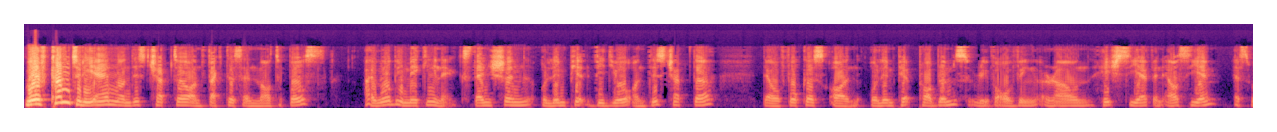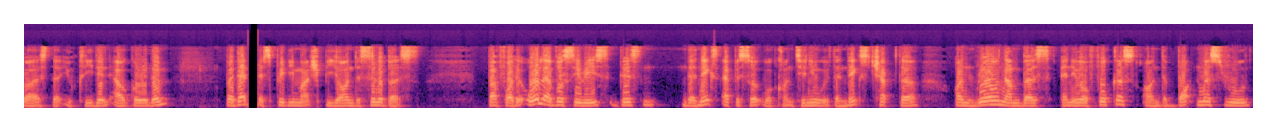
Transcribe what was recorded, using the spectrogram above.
We have come to the end on this chapter on factors and multiples. I will be making an extension Olympiad video on this chapter that will focus on Olympiad problems revolving around HCF and LCM as well as the Euclidean algorithm, but that is pretty much beyond the syllabus. But for the O-level series, this the next episode will continue with the next chapter on real numbers and it will focus on the BODMAS rule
